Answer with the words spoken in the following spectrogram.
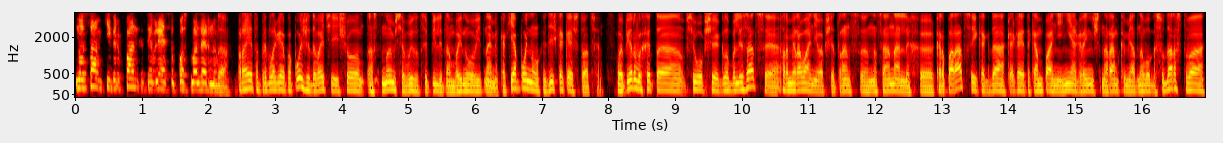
но сам киберпанк это является постмодерном. Да, про это предлагаю попозже. Давайте еще остановимся. Вы зацепили там войну во Вьетнаме. Как я понял, здесь какая ситуация? Во-первых, это всеобщая глобализация, формирование вообще транснациональных э, корпораций, когда какая-то компания не ограничена рамками одного государства,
